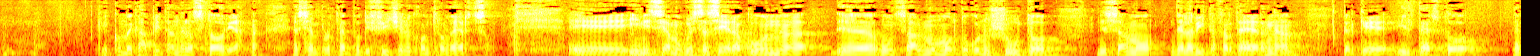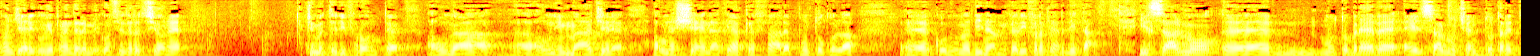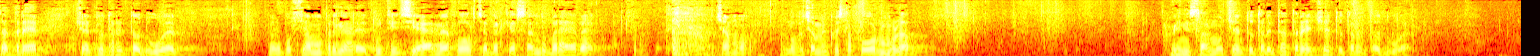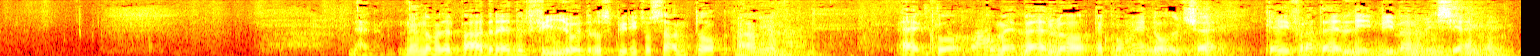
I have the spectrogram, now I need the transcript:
che come capita nella storia è sempre un tempo difficile e controverso. E iniziamo questa sera con eh, un salmo molto conosciuto, il salmo della vita fraterna, perché il testo evangelico che prenderemo in considerazione ci mette di fronte a, una, a, un'immagine, a una scena che ha a che fare appunto con, la, eh, con una dinamica di fraternità. Il salmo, eh, molto breve, è il salmo 133-132. Lo possiamo pregare tutti insieme forse perché essendo breve facciamo, lo facciamo in questa formula. Quindi salmo 133-132. Bene. Nel nome del Padre, del Figlio e dello Spirito Santo. Amen. Ecco com'è bello e com'è dolce che i fratelli vivano insieme.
